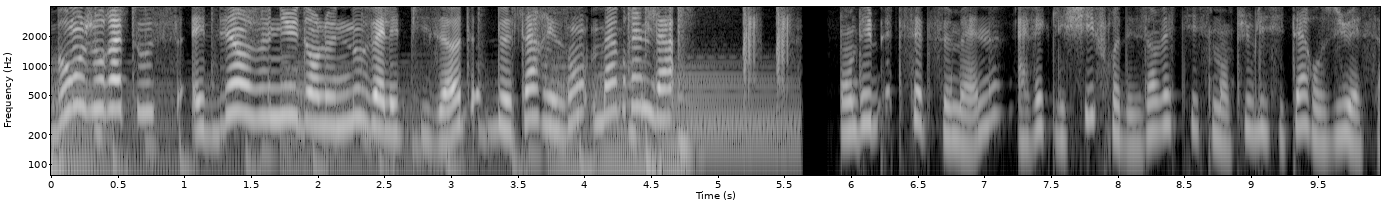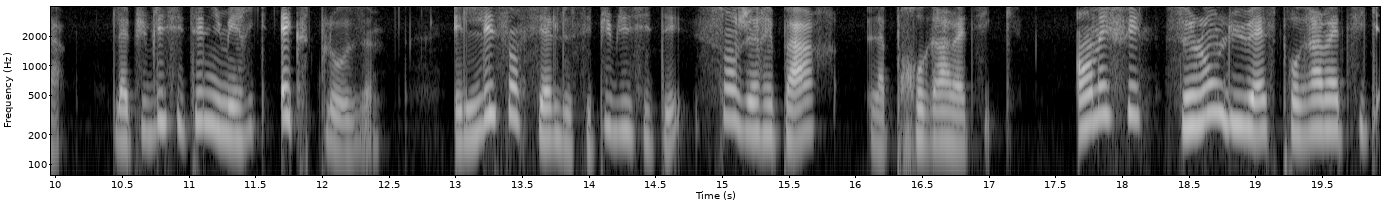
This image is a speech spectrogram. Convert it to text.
Bonjour à tous et bienvenue dans le nouvel épisode de Ta raison, ma Brenda. On débute cette semaine avec les chiffres des investissements publicitaires aux USA. La publicité numérique explose et l'essentiel de ces publicités sont gérées par la programmatique. En effet, selon l'US Programmatic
